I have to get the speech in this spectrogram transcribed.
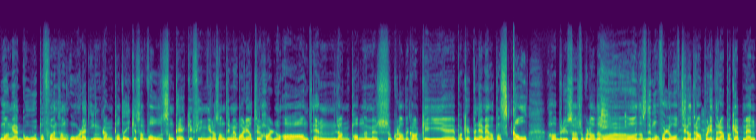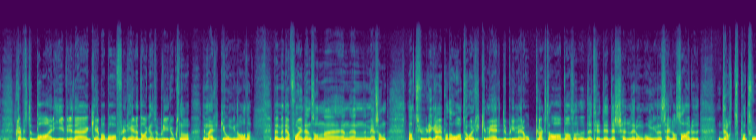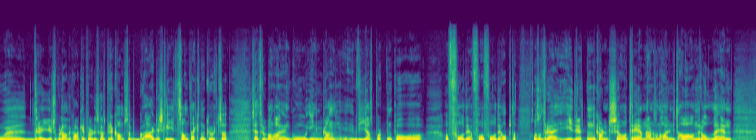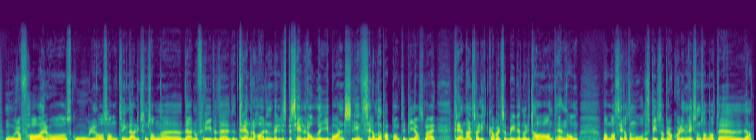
mange er gode på å få en sånn ålreit inngang på det. Ikke så voldsom pekefinger og sånne ting, men bare det at du har noe annet enn langpanne med sjokoladekake i, eh, på cupen. Jeg mener at man skal ha brus og sjokolade. Og, og altså, Du må få lov til å dra på litt når du er på cup, men klart hvis du bare hiver i deg kebab og vafler hele dagen, så blir det jo ikke noe Det merker jo ungene òg, da. Men, men, det å få i det en, sånn, eh, en, en, mer sånn naturlig greie på det, og at du orker mer, du blir mer opplagt av det, altså, det, det, det skjønner ungene selv også. Har du dratt på to eh, drøye sjokoladekaker før du skal spille kamp, så er det slitsomt. Det er ikke noe kult. Så, så jeg tror man har en god inngang via sporten på å, å få, det, få, få, det, opp. Da. Og så tror jeg idretten kanskje, og treneren sånn, har en litt annen rolle enn mor og far og skolen og sånne ting. Det er liksom sånn, eh, det er noe frivillig. Trenere har en veldig spesiell rolle i barns liv. Selv om det er pappaen til Pia som er treneren, så likevel så blir det noe litt annet enn om mamma sier at nå må du spise opp brokkolien, liksom. Sånn at det, ja.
